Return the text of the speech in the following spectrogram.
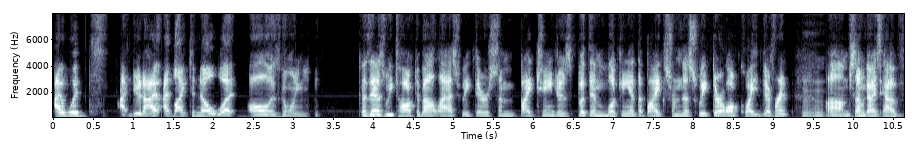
I would, I, dude. I, would like to know what all is going. Because as we talked about last week, there are some bike changes, but then looking at the bikes from this week, they're all quite different. Mm-hmm. Um, some guys have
